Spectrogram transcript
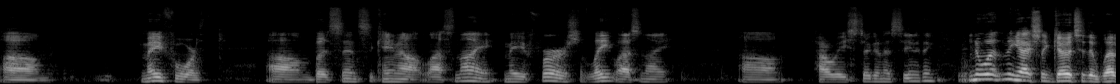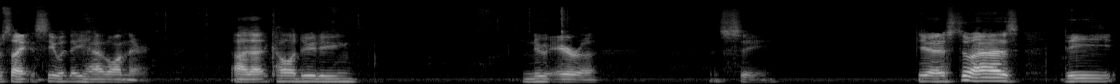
um, May 4th. Um, but since it came out last night, May 1st, late last night, um, are we still going to see anything? You know what? Let me actually go to the website and see what they have on there. Uh, that Call of Duty New Era. Let's see. Yeah, it still has the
